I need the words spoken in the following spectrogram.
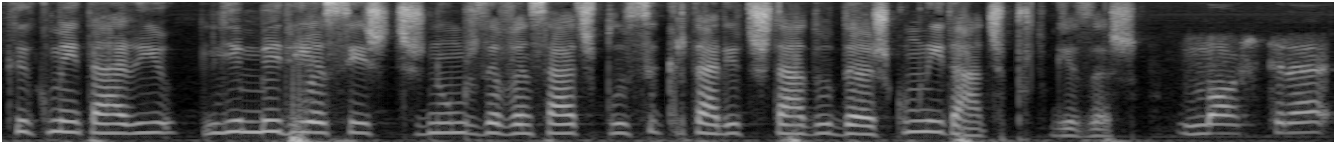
que comentário lhe merece estes números avançados pelo secretário de Estado das Comunidades Portuguesas? Mostra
